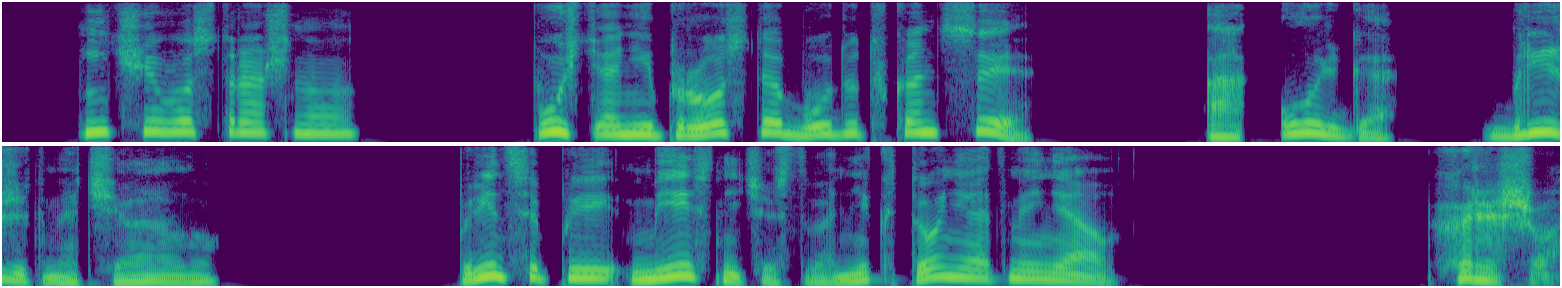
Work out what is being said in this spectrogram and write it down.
— Ничего страшного. Пусть они просто будут в конце, а Ольга ближе к началу. Принципы местничества никто не отменял. Хорошо.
